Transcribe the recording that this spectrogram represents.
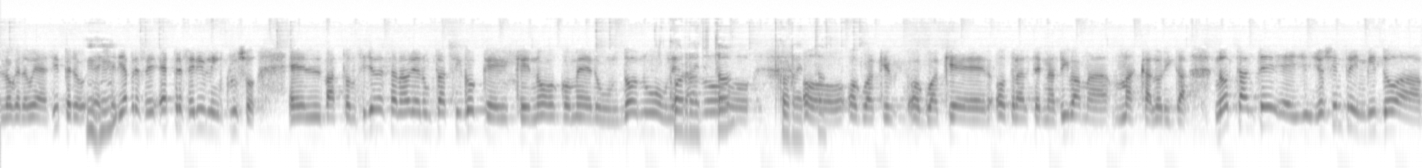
lo que te voy a decir, pero sería es preferible incluso el bastoncillo de zanahoria en un plástico que, que no comer un un un correcto, o, cualquier o cualquier otra alternativa más, más calórica. No obstante, eh, yo siempre invito a,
